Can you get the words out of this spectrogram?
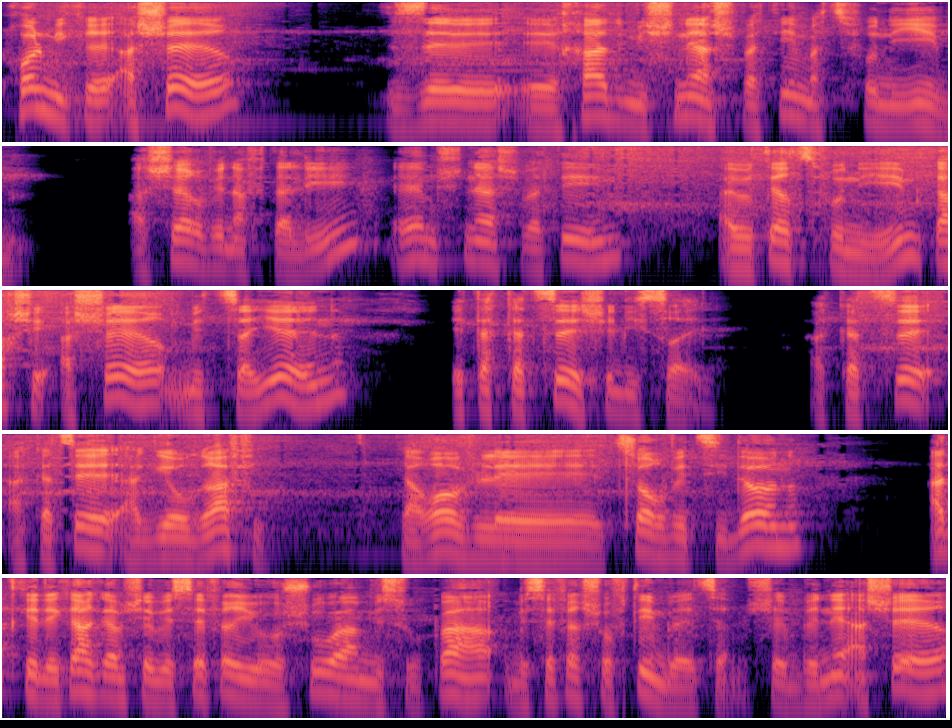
בכל מקרה, אשר זה אחד משני השבטים הצפוניים. אשר ונפתלי הם שני השבטים היותר צפוניים, כך שאשר מציין את הקצה של ישראל, הקצה, הקצה הגיאוגרפי קרוב לצור וצידון, עד כדי כך גם שבספר יהושע מסופר, בספר שופטים בעצם, שבני אשר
